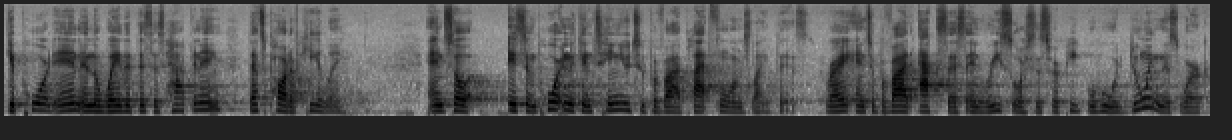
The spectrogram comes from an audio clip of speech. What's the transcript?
get poured in in the way that this is happening, that's part of healing. And so it's important to continue to provide platforms like this, right? And to provide access and resources for people who are doing this work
